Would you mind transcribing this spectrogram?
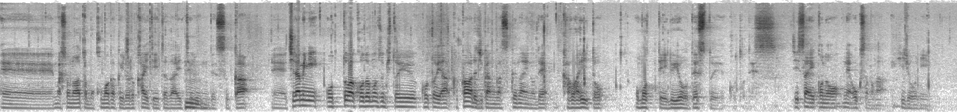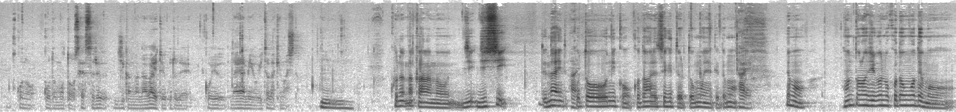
えーまあ、その後も細かくいろいろ書いていただいてるんですが、うん、えー、ちなみに夫は子供好きということや関わる時間が少ないので可愛いと思っているようですということです。実際この、ね、奥様が非常にこの子供と接する時間が長いということでこういう悩みをいただきました、うん、これはなんかあの実施でないことにこうこだわりすぎてると思うんやけども、はい、でも本当の自分の子供でも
